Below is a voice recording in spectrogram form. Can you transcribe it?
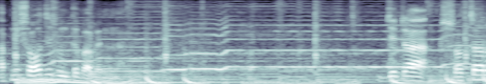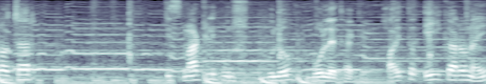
আপনি সহজে শুনতে পাবেন না। যেটা সচরাচর স্মার্টলি পুরুষগুলো বলে থাকে। হয়তো এই কারণেই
